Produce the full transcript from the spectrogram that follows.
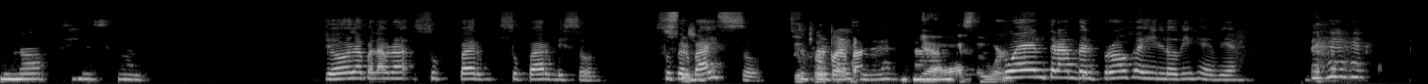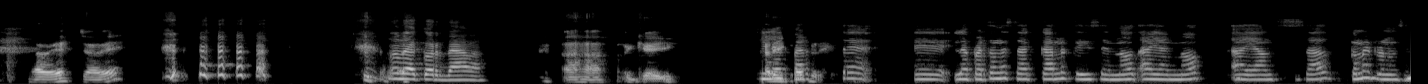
Not his hand. Yo la palabra super, supervisor. Supervisor. Supervisor, eh. Yeah, Ajá. that's the word. Fue entrando el profe y lo dije bien. Ya ve, ya ve. No me acordaba. Ajá, ok. Y la parte, eh, la parte donde está Carlos que dice not, I am not, I am sad. ¿Cómo se pronuncia?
